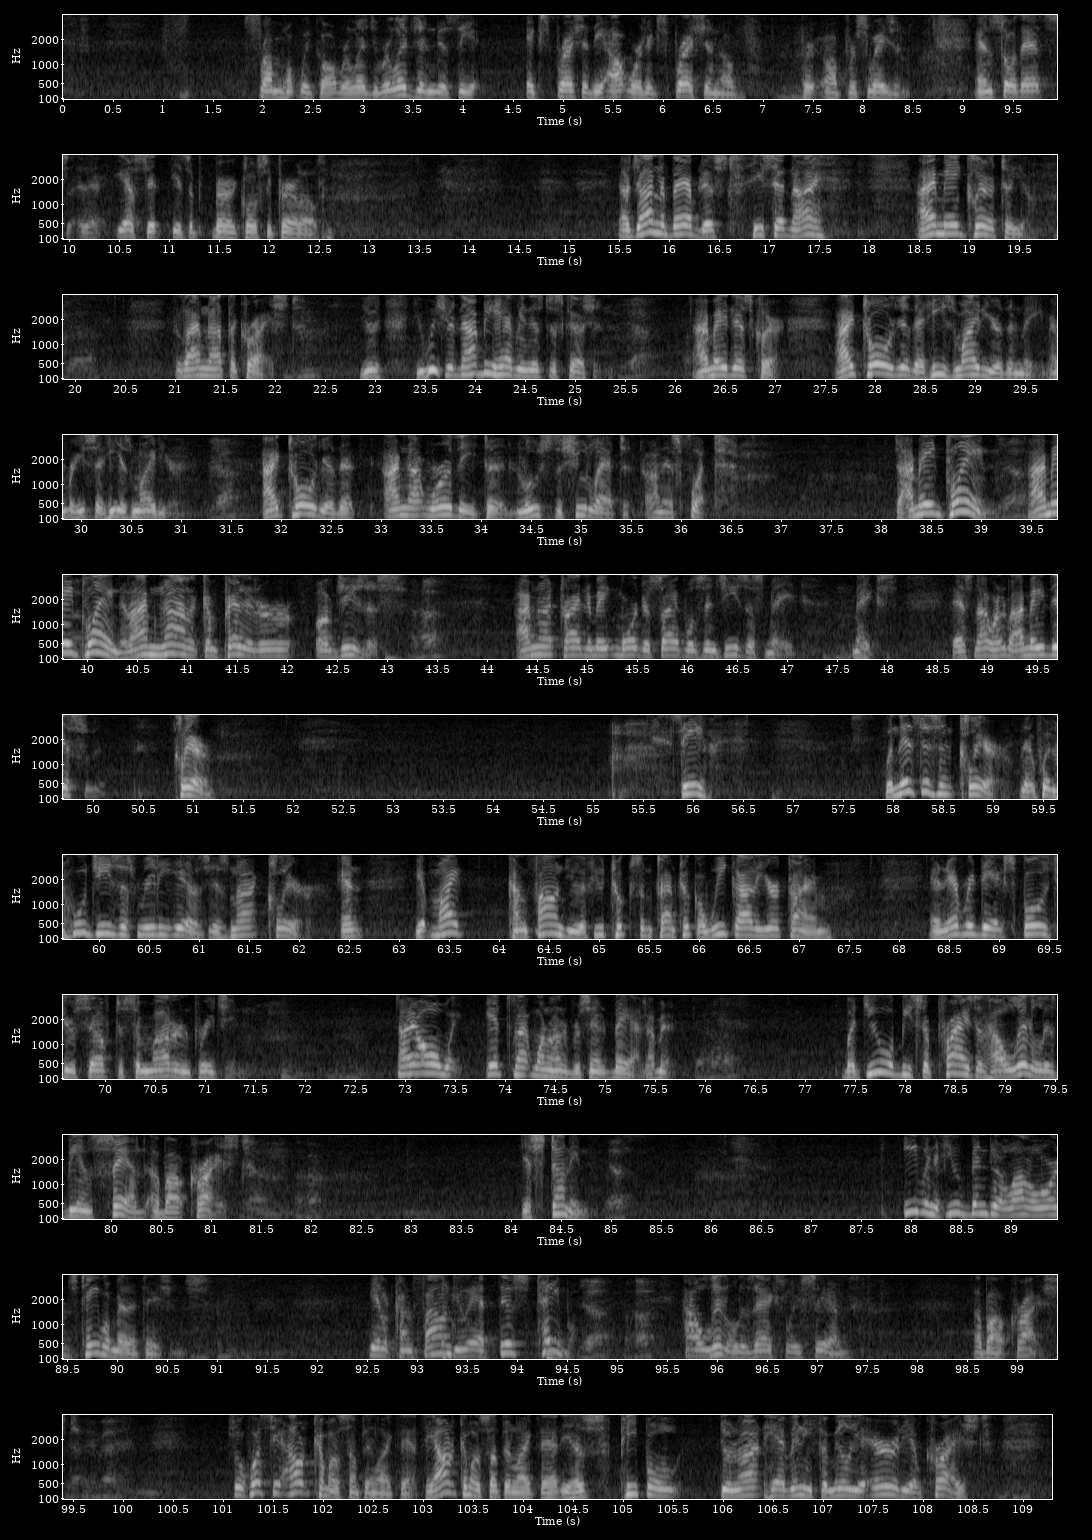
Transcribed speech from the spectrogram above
from what we call religion. Religion is the expression, the outward expression of, per- of persuasion. And so that's, uh, yes, it is a very closely paralleled. Now, John the Baptist, he said, Now, I, I made clear to you that I'm not the Christ. You, you, we should not be having this discussion. I made this clear. I told you that he's mightier than me. Remember, he said he is mightier. Yeah. I told you that I'm not worthy to loose the shoe latchet on his foot. I made plain. Yeah. I made plain that I'm not a competitor of Jesus. Uh-huh. I'm not trying to make more disciples than Jesus made makes. That's not what I made this clear. See, when this isn't clear, that when who Jesus really is is not clear, and it might confound you if you took some time, took a week out of your time, and every day exposed yourself to some modern preaching. I always, it's not 100% bad. I mean. But you will be surprised at how little is being said about Christ. Uh-huh. It's stunning. Yes. Even if you've been to a lot of Lord's table meditations, it'll confound you at this table Yeah. Uh-huh. how little is actually said about Christ. Amen. So, what's the outcome of something like that? The outcome of something like that is people do not have any familiarity of Christ.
